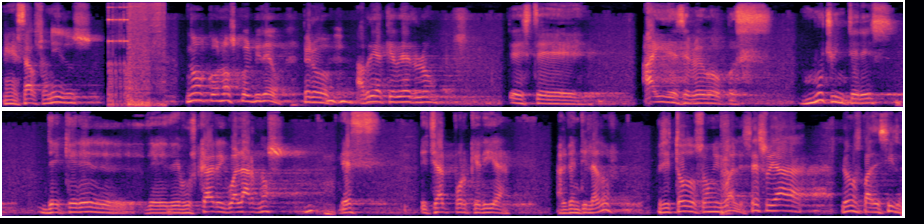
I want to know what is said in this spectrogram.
en Estados Unidos. No conozco el video, pero habría que verlo. Este, hay desde luego, pues, mucho interés de querer, de, buscar igualarnos, es echar porquería al ventilador. Es decir, todos son iguales. Eso ya lo hemos padecido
